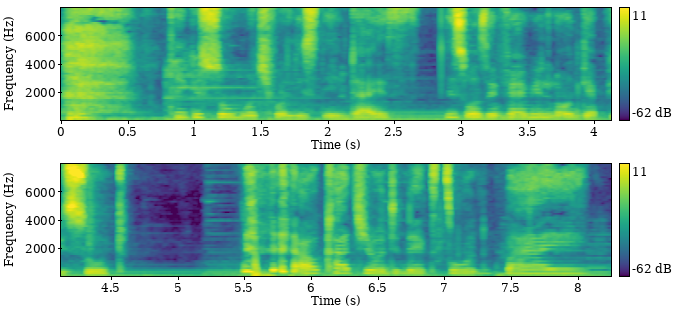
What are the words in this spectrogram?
Thank you so much for listening, guys. This was a very long episode. I'll catch you on the next one. Bye.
